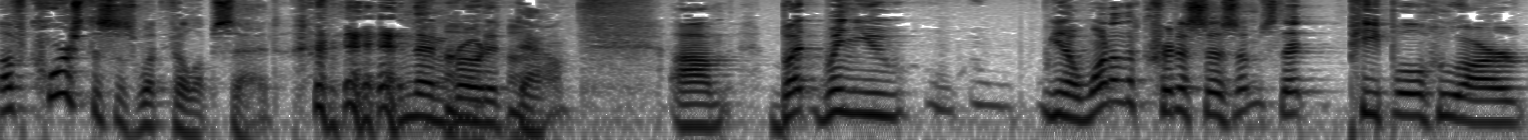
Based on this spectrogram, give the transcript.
"Of course, this is what Philip said," and then wrote it down. Um, but when you, you know, one of the criticisms that people who are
